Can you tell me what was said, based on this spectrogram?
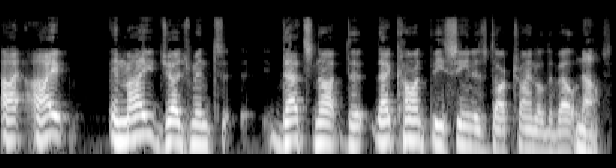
I, I in my judgment, that's not the that can't be seen as doctrinal development.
